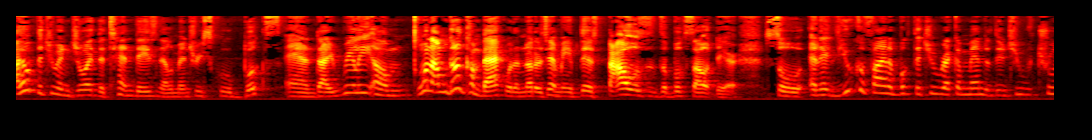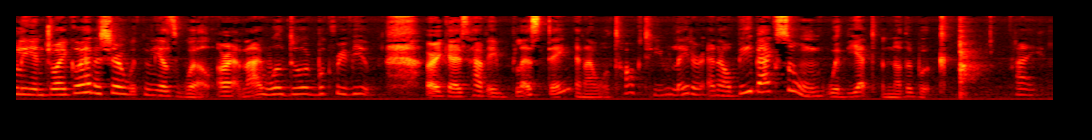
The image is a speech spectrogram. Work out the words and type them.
I hope that you enjoyed the 10 days in elementary school books. And I really, um, when I'm going to come back with another 10, I mean, there's thousands of books out there. So, and if you could find a book that you recommend or that you truly enjoy, go ahead and share it with me as well. All right. And I will do a book review. All right, guys, have a blessed day and I will talk to you later and I'll be back soon with yet another book. Bye.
